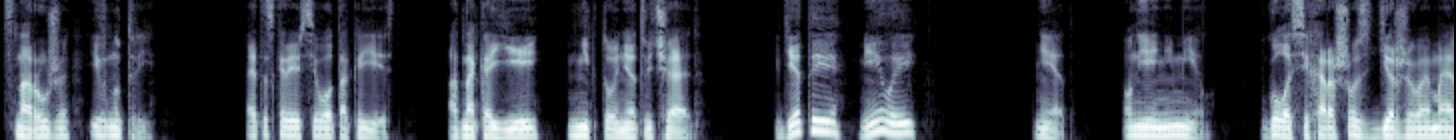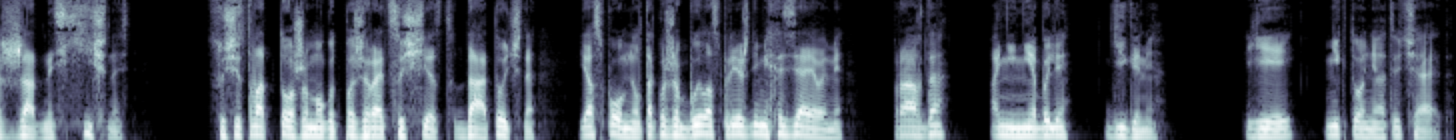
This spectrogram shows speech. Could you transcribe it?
снаружи и внутри. Это, скорее всего, так и есть. Однако ей никто не отвечает. «Где ты, милый?» Нет, он ей не мил. В голосе хорошо сдерживаемая жадность, хищность. Существа тоже могут пожирать существ. Да, точно. Я вспомнил, так уже было с прежними хозяевами. Правда, они не были гигами. Ей никто не отвечает.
